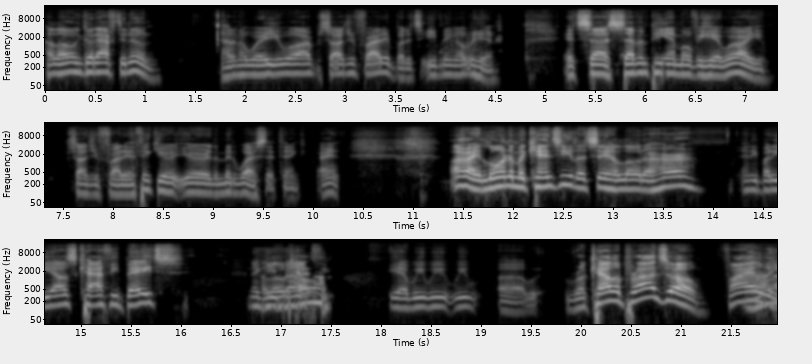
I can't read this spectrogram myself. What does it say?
Hello and good afternoon. I don't know where you are, Sergeant Friday, but it's evening over here. It's uh, 7 p.m. over here. Where are you, Sergeant Friday? I think you're you're in the Midwest, I think, right? All right, Lorna McKenzie. Let's say hello to her. Anybody else? Kathy Bates. Nikki hello, Bella. Kathy. Yeah, we we we uh Raquel Pranzo, finally.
